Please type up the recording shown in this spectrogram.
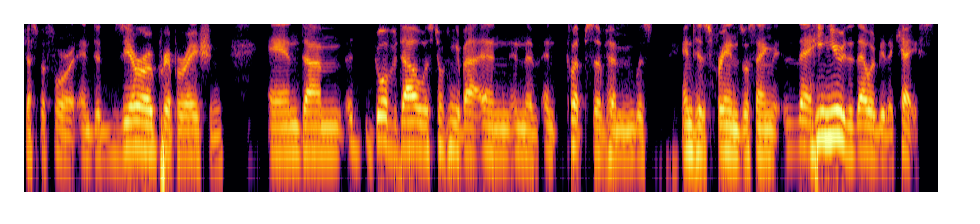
just before it and did zero preparation. And um, Gore Vidal was talking about in, in the in clips of him was and his friends were saying that he knew that that would be the case.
